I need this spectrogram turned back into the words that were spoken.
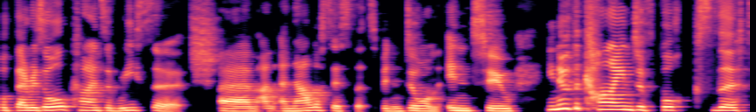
but there is all kinds of research um, and analysis that's been done into, you know, the kind of books that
